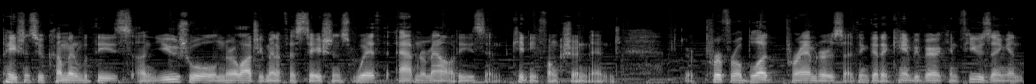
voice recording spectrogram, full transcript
patients who come in with these unusual neurologic manifestations with abnormalities in kidney function and peripheral blood parameters, I think that it can be very confusing and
